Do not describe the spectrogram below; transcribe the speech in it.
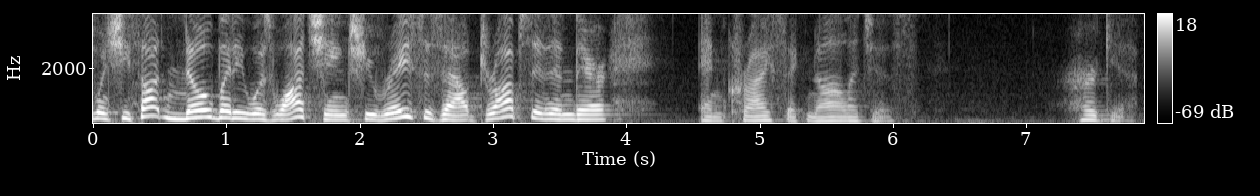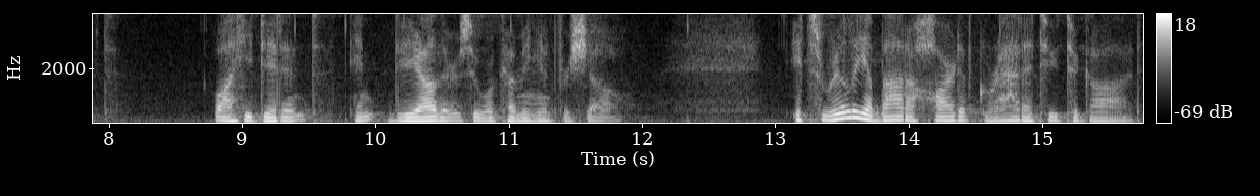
when she thought nobody was watching, she races out, drops it in there, and Christ acknowledges her gift while he didn't in the others who were coming in for show. It's really about a heart of gratitude to God.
